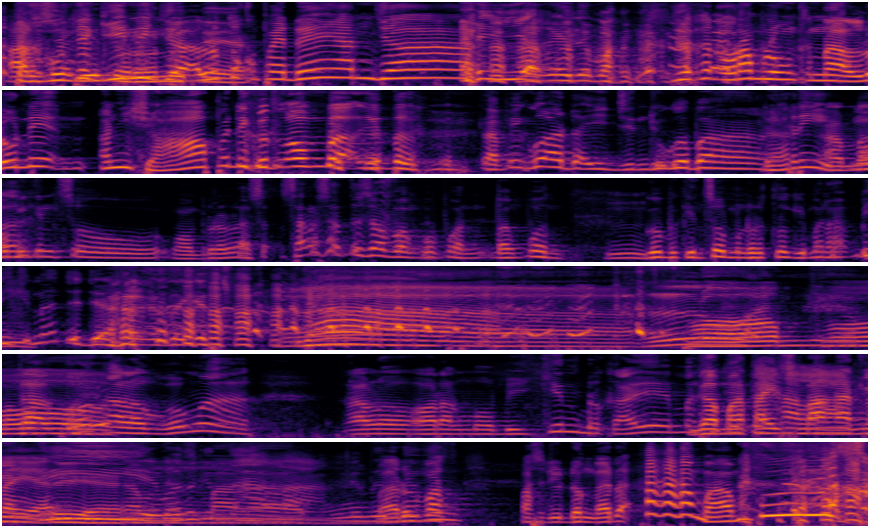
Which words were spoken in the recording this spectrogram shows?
Takutnya gini ja, runutnya lu ya. tuh kepedean ja. iya kayaknya bang. Ya kan orang belum kenal lu nih, ini siapa yang ikut lomba gitu. Tapi gua ada izin juga bang. Dari? mau Sama? bikin show ngobrol lah. Salah satu sama bang Popon, bang Pon. Gue bikin show menurut lu gimana? Bikin aja aja kata gitu. Ya. Lu anjing. Enggak gua kalau gua mah kalau orang mau bikin berkaya masa Enggak kita matai semangat lah ya. Iya, Nggak matai masa kita semangat. halangin. Baru pas pas diundang enggak ada, ah mampus.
